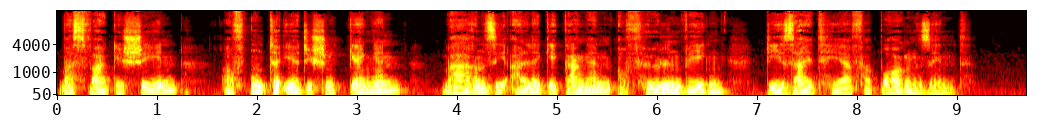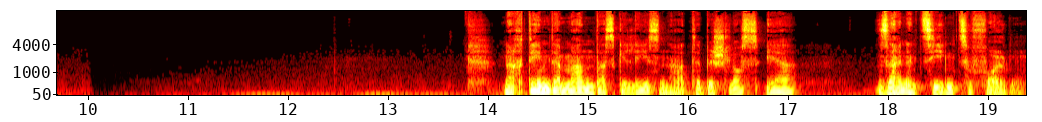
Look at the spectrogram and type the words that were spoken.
Was war geschehen? Auf unterirdischen Gängen waren sie alle gegangen auf Höhlenwegen, die seither verborgen sind. Nachdem der Mann das gelesen hatte, beschloss er, seinen Ziegen zu folgen.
